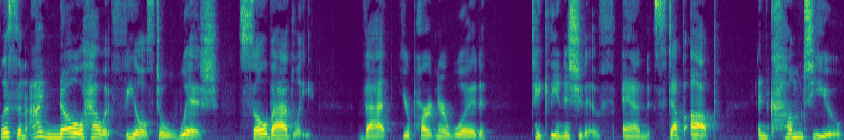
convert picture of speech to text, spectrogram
Listen, I know how it feels to wish so badly that your partner would take the initiative and step up and come to you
